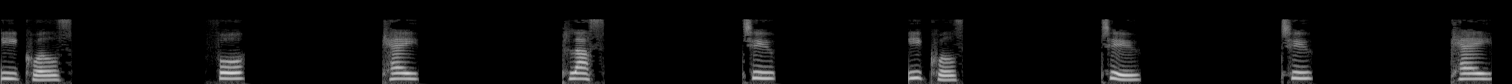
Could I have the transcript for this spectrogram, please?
equals 4 k plus 2 equals 2 2 k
